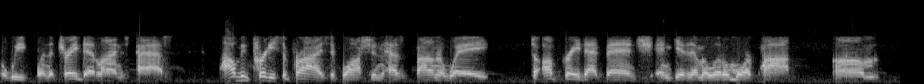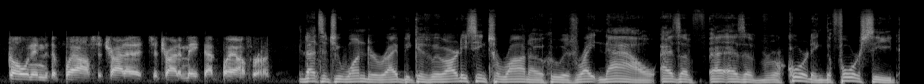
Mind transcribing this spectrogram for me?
a week when the trade deadline is passed I'll be pretty surprised if Washington hasn't found a way to upgrade that bench and give them a little more pop um, going into the playoffs to try to to try to make that playoff run. That's what you wonder, right? Because we've already seen Toronto, who is right now, as of as of recording, the four seed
